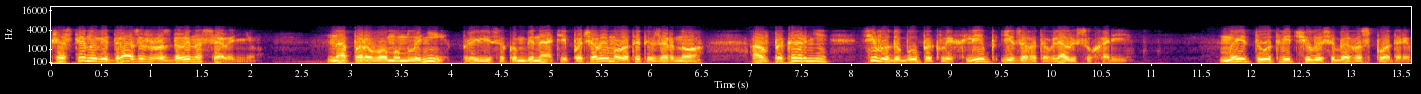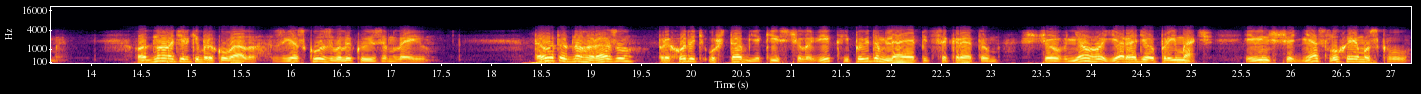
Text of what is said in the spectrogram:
частину відразу ж роздали населенню. На паровому млині при лісокомбінаті почали молотити зерно, а в пекарні цілу добу пекли хліб і заготовляли сухарі. Ми тут відчули себе господарями. Одного тільки бракувало зв'язку з великою землею. Та от одного разу приходить у штаб якийсь чоловік і повідомляє під секретом, що в нього є радіоприймач, і він щодня слухає Москву.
